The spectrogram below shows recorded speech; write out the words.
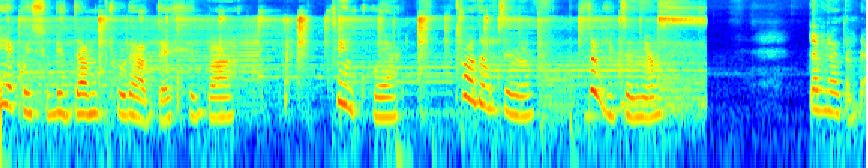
nie, jakoś sobie dam tu radę chyba. Dziękuję. To do widzenia. Do widzenia. Dobra, dobra.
